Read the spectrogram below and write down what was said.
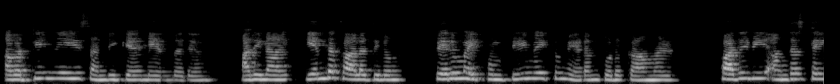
அவர் தீமையை சந்திக்க நேர்ந்தது. அதனால் எந்த காலத்திலும் பெருமைக்கும் தீமைக்கும் இடம் கொடுக்காமல் பதவி அந்தஸ்தை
